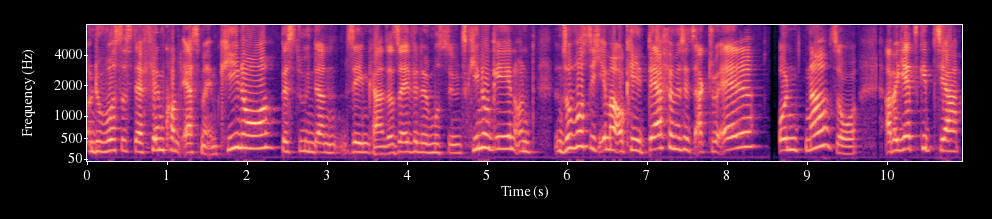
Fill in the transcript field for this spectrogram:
und du wusstest, der Film kommt erstmal im Kino, bis du ihn dann sehen kannst. Also entweder musst du ins Kino gehen und, und so wusste ich immer, okay, der Film ist jetzt aktuell und ne, so. Aber jetzt gibt's ja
